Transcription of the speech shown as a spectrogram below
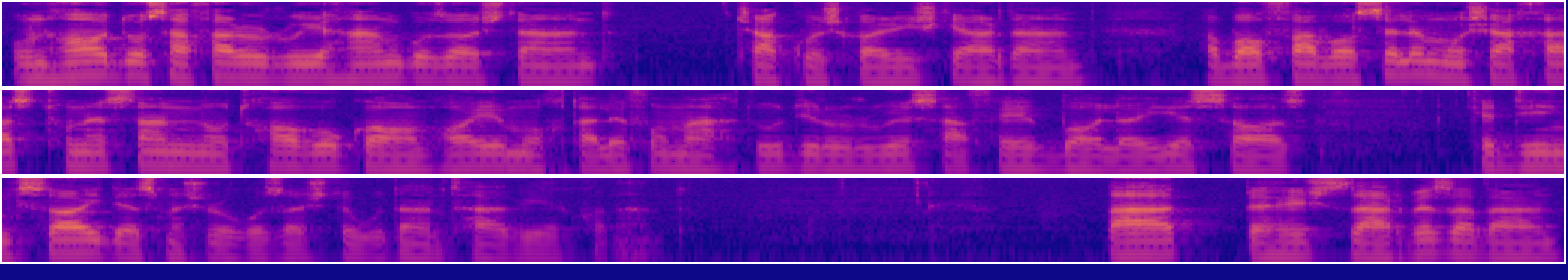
اونها دو صفحه رو روی هم گذاشتند، چکشکاریش کردند و با فواصل مشخص تونستند نوتها و های مختلف و محدودی رو روی صفحه بالایی ساز که ding side اسمش رو گذاشته بودند تعبیه کنند. بعد بهش ضربه زدند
